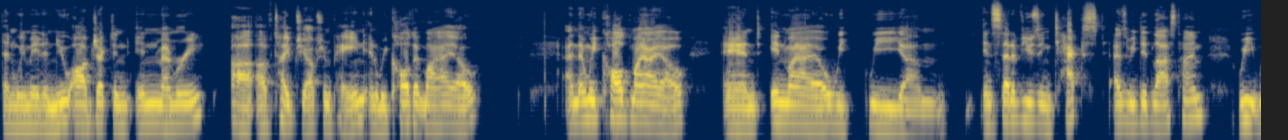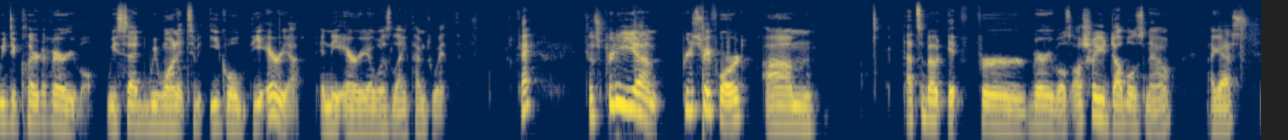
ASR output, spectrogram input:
Then we made a new object in, in memory uh, of type J option pane, and we called it myIO. and then we called myIO, and in myIO we we um, instead of using text as we did last time, we we declared a variable. We said we want it to equal the area, and the area was length times width. Okay, so it's pretty um, pretty straightforward. Um, that's about it for variables. I'll show you doubles now, I guess.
